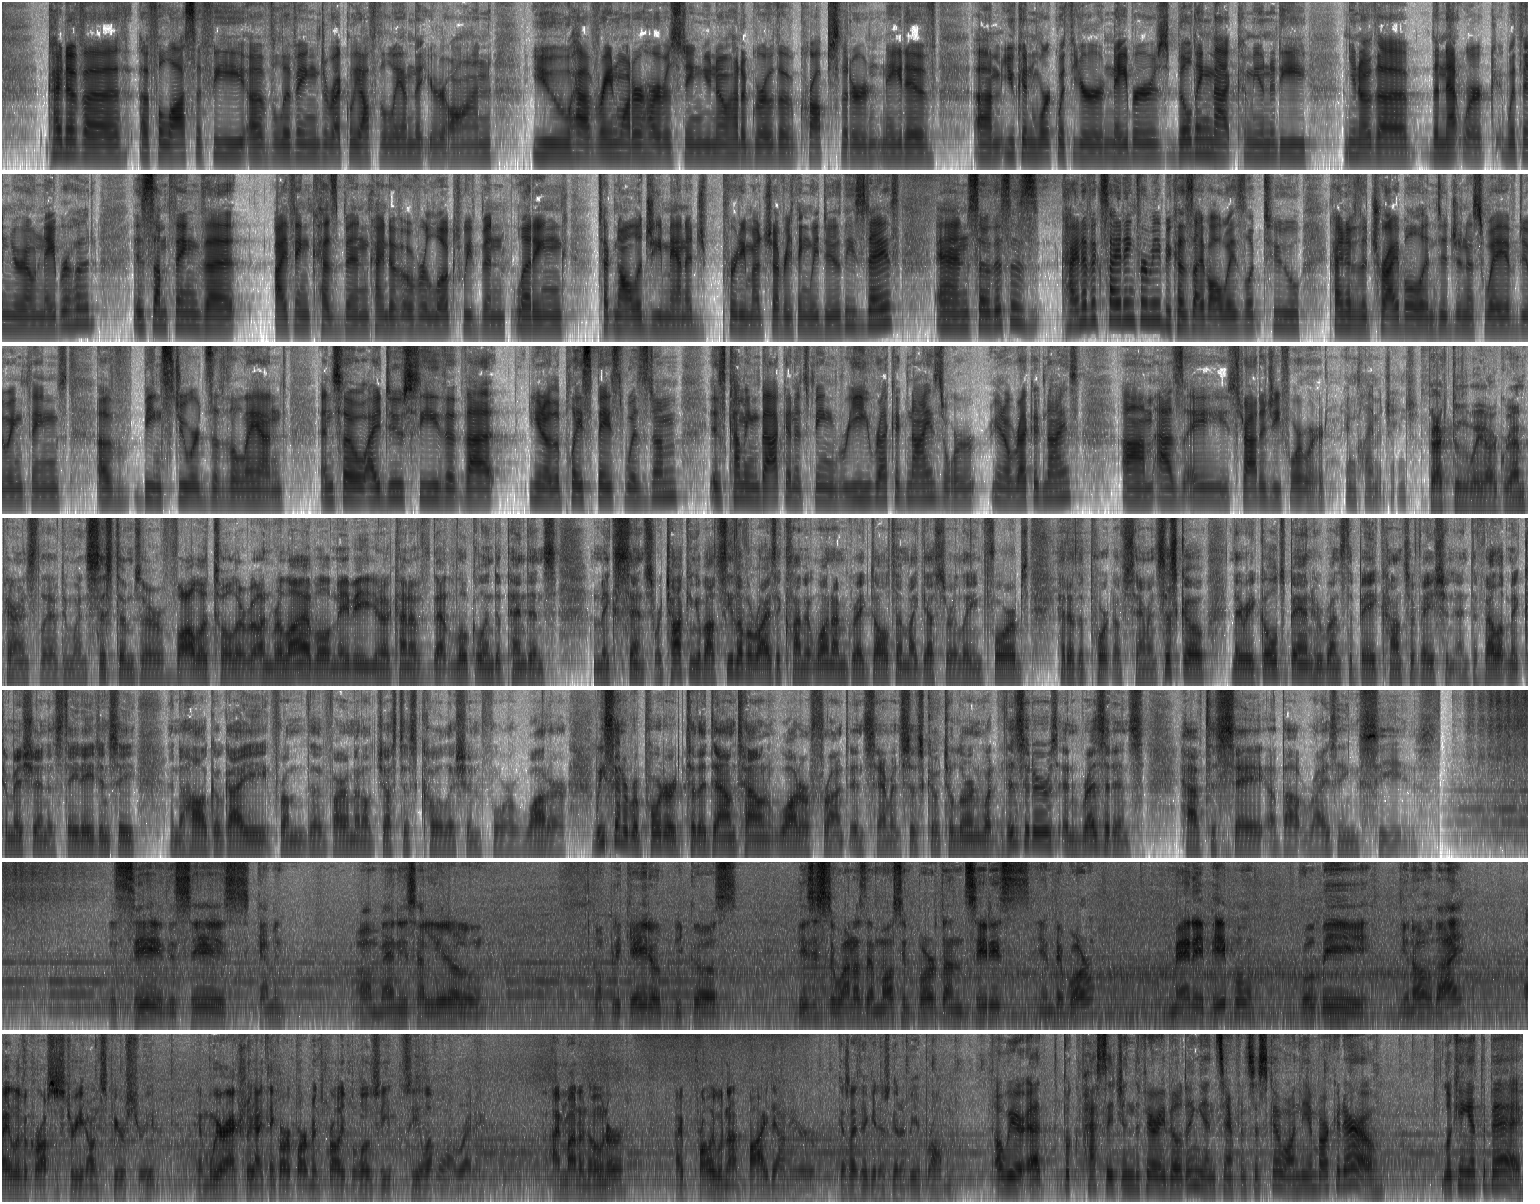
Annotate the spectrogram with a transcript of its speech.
kind of a, a philosophy of living directly off the land that you're on. You have rainwater harvesting, you know how to grow the crops that are native. Um, you can work with your neighbors, building that community, you know, the, the network within your own neighborhood is something that I think has been kind of overlooked. We've been letting technology manage pretty much everything we do these days. And so this is kind of exciting for me because I've always looked to kind of the tribal indigenous way of doing things of being stewards of the land. And so I do see that that you know the place-based wisdom is coming back and it's being re-recognized or you know recognized um, as a strategy forward in climate change. Back to the way our grandparents lived, and when systems are volatile or unreliable, maybe you know, kind of that local independence makes sense. We're talking about sea level rise at Climate One. I'm Greg Dalton. My guests are Elaine Forbes, head of the Port of San Francisco, Larry Goldzband, who runs the Bay Conservation and Development Commission, a state agency, and Nahal Ghoghaie from the Environmental Justice Coalition for Water. We sent a reporter to the downtown waterfront in San Francisco to learn what visitors visitors and residents have to say about rising seas. The sea, the sea is coming. Oh man, it's a little complicated because this is one of the most important cities in the world. many people could be, you know, die. I live across the street on Spear Street, and we're actually, I think our apartment's probably below sea, sea level already. I'm not an owner. I probably would not buy down here because I think it is going to be a problem. Oh, we are at Book Passage in the Ferry Building in San Francisco on the Embarcadero, looking at the bay.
